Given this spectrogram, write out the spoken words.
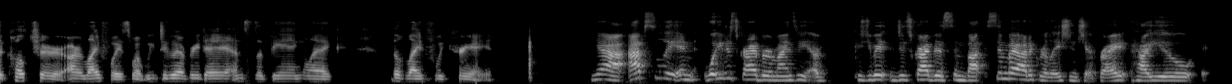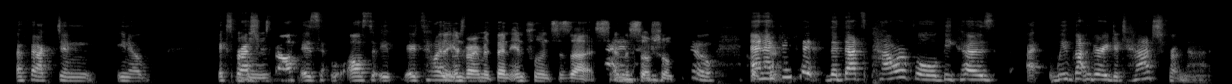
the culture, our life ways, what we do every day ends up being like the life we create. Yeah, absolutely. And what you described reminds me of because you described a symbi- symbiotic relationship, right? How you affect and you know express mm-hmm. yourself is also it's how the environment then influences us and, and the social too. and i think that, that that's powerful because we've gotten very detached from that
